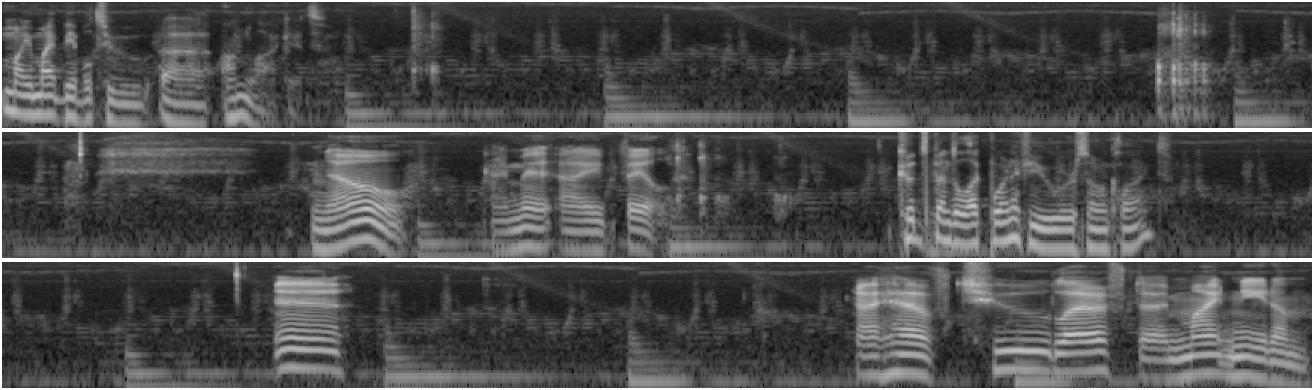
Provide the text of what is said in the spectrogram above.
you might be able to uh, unlock it. No, I admit I failed. Could spend a luck point if you were so inclined. Eh. I have two left. I might need them.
